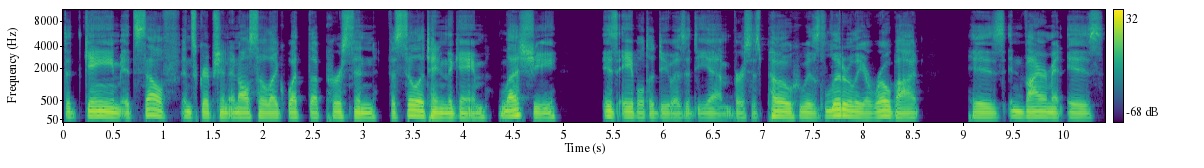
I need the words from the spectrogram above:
the game itself inscryption and also like what the person facilitating the game leshy is able to do as a dm versus poe who is literally a robot his environment is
